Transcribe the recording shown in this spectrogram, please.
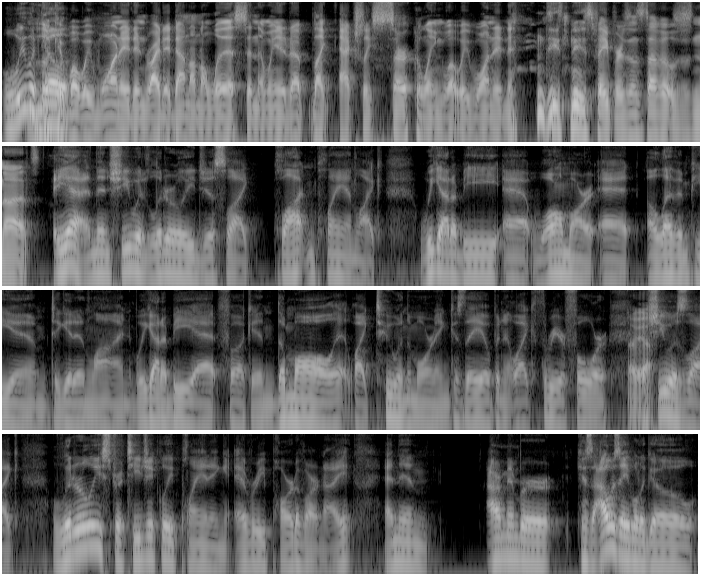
Well, we would look go. at what we wanted and write it down on a list, and then we ended up like actually circling what we wanted in these newspapers and stuff. It was just nuts. Yeah, and then she would literally just like plot and plan like we got to be at Walmart at 11 p.m. to get in line. We got to be at fucking the mall at like 2 in the morning cuz they open at like 3 or 4. Oh yeah, And she was like literally strategically planning every part of our night. And then I remember cuz I was able to go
